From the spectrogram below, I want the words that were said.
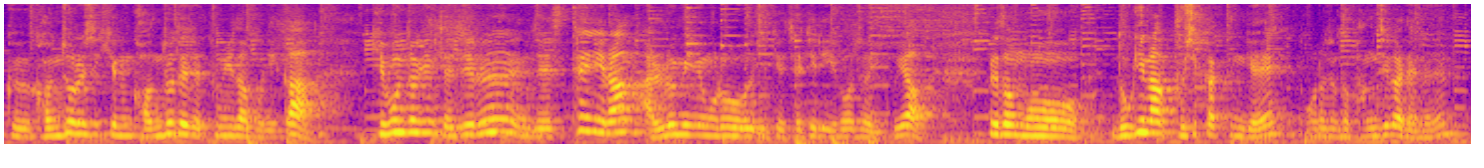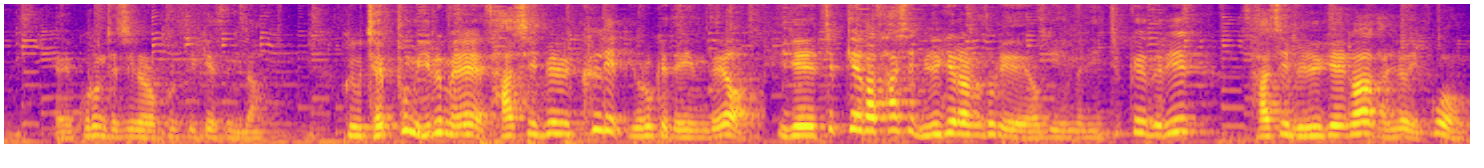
그 건조를 시키는 건조대 제품이다 보니까 기본적인 재질은 이제 스텐이랑 알루미늄으로 이렇게 재질이 이루어져 있고요. 그래서 뭐 녹이나 부식 같은 게 어느 정도 방지가 되는 예, 그런 재질이라고 볼 수 있겠습니다. 그리고 제품 이름에 41 클립 이렇게 되어 있는데요. 이게 집게가 41개라는 소리예요. 여기 있는 이 집게들이 41개가 달려 있고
